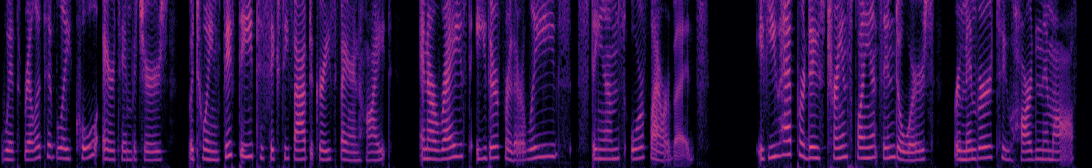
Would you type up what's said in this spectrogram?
with relatively cool air temperatures between 50 to 65 degrees Fahrenheit and are raised either for their leaves, stems, or flower buds. If you have produced transplants indoors, remember to harden them off.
